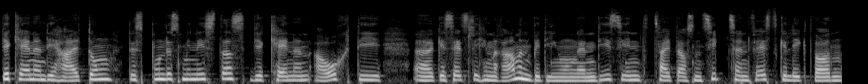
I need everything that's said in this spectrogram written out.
Wir kennen die Haltung des Bundesministers. Wir kennen auch die äh, gesetzlichen Rahmenbedingungen. Die sind 2017 festgelegt worden,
